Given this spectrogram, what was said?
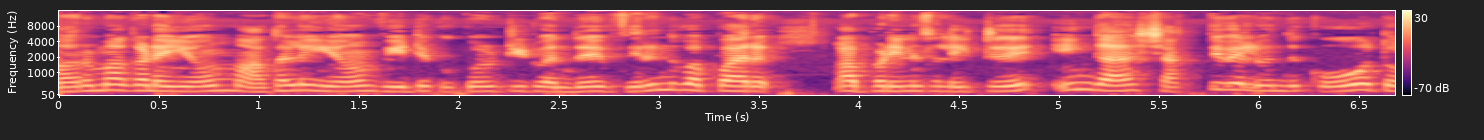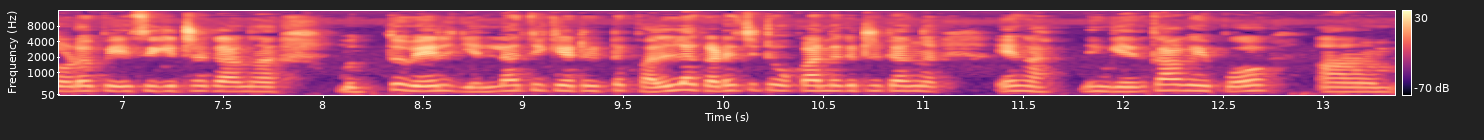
மருமகனையும் மகளையும் வீட்டுக்கு கூட்டிகிட்டு வந்து விருந்து வைப்பார் அப்படின்னு சொல்லிட்டு இங்கே சக்திவேல் வந்து கோவத்தோடு பேசிக்கிட்டு இருக்காங்க. முத்துவேல் எல்லாத்தையும் கேட்டுக்கிட்டு பல்ல கடைச்சிட்டு உட்காந்துக்கிட்டு இருக்காங்க. ஏங்க நீங்கள் எதுக்காக இப்போது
